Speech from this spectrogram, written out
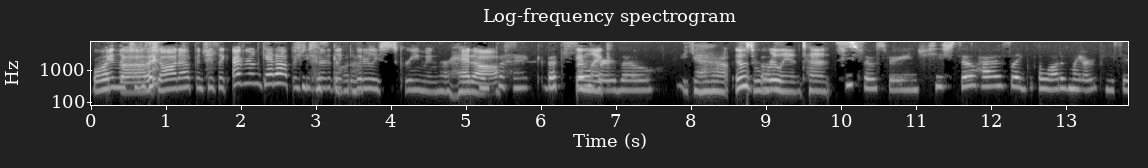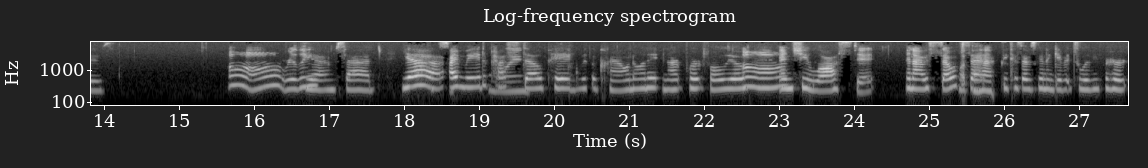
What and like she just got up and she's like, "Everyone get up!" And She she, started like up. literally screaming her head off. What the heck? That's so And, like, her though. Yeah, it was oh, really intense. She's so strange. She still has like a lot of my art pieces. Oh, really? Yeah, I'm sad. Yeah, I made a annoying. pastel pig with a crown on it in art portfolio, Aw. and she lost it. And I was so upset because I was gonna give it to Livy for her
